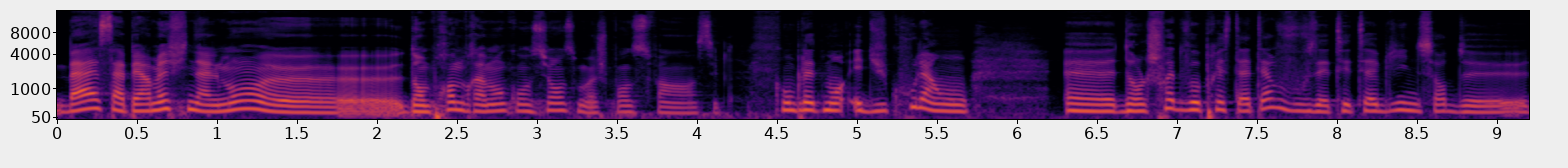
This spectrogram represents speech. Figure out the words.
bah, ça permet finalement euh, d'en prendre vraiment conscience, moi, je pense. Enfin, c'est... Complètement. Et du coup, là, on. Euh, dans le choix de vos prestataires, vous vous êtes établi une sorte de,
